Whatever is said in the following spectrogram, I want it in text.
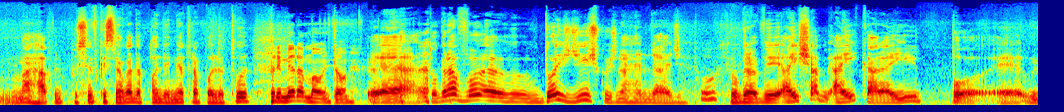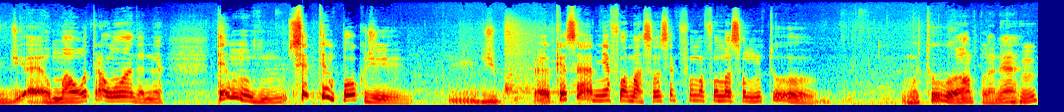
o mais rápido possível, porque esse negócio da pandemia atrapalhou tudo. Primeira mão então, né? É, tô gravando é, dois discos na realidade. Pô. Que eu gravei. Aí, aí cara, aí, pô, é, é uma outra onda, né? Tem um. Sempre tem um pouco de. De é, que essa minha formação sempre foi uma formação muito muito ampla, né? Uhum.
